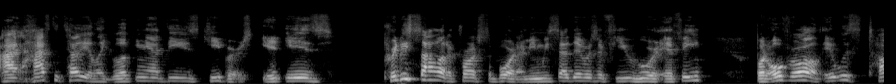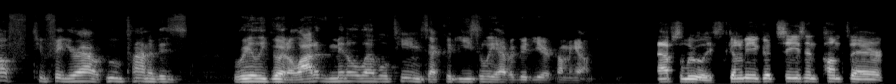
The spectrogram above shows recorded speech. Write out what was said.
I have to tell you, like looking at these keepers, it is pretty solid across the board. I mean, we said there was a few who were iffy, but overall, it was tough to figure out who kind of is really good. A lot of middle level teams that could easily have a good year coming up. Absolutely. It's going to be a good season. Pump there.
